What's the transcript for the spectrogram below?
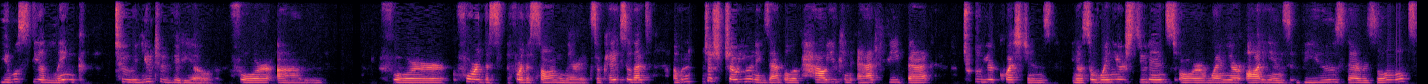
you will see a link to a YouTube video for um, for for the for the song lyrics. Okay, so that's I'm going to just show you an example of how you can add feedback to your questions. You know, so when your students or when your audience views their results,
